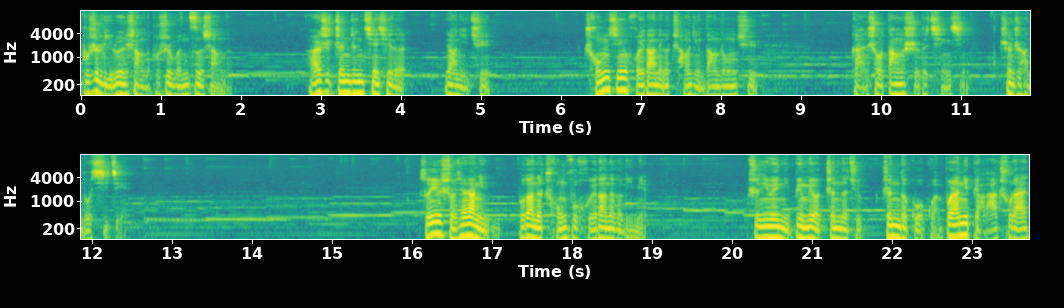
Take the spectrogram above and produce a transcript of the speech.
不是理论上的，不是文字上的，而是真真切切的，让你去重新回到那个场景当中去，感受当时的情形，甚至很多细节。所以，首先让你不断的重复回到那个里面，是因为你并没有真的去真的过关，不然你表达出来。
